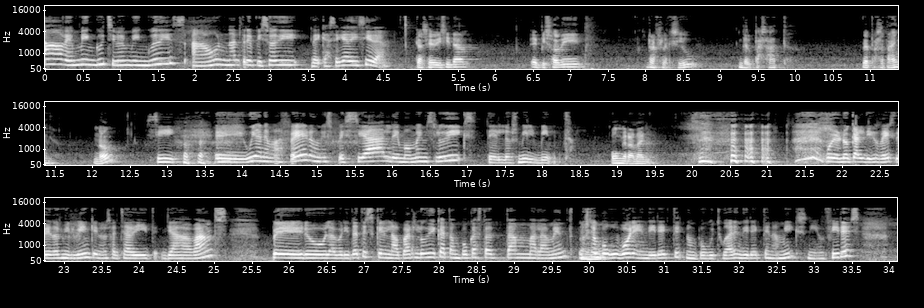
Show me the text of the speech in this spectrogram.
Hola, benvinguts i benvingudes a un altre episodi de Casella d'Eixida. Casella d'Eixida, episodi reflexiu del passat, del passat any, no? Sí, eh, avui anem a fer un especial de moments lúdics del 2020. Un gran any. bueno, no cal dir res de 2020, que no s'ha dit ja abans, però la veritat és que en la part lúdica tampoc ha estat tan malament. No s'han pogut veure en directe, no hem pogut jugar en directe en amics ni en fires,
